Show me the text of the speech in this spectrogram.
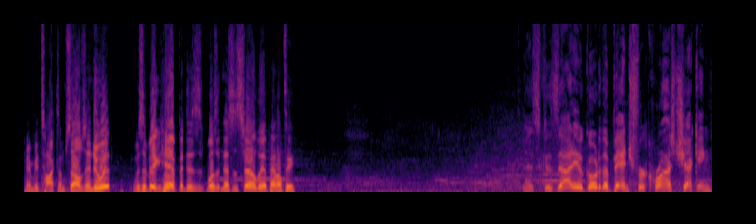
maybe talked themselves into it. It was a big hit, but does, was it necessarily a penalty? As Kazadi will go to the bench for cross checking.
